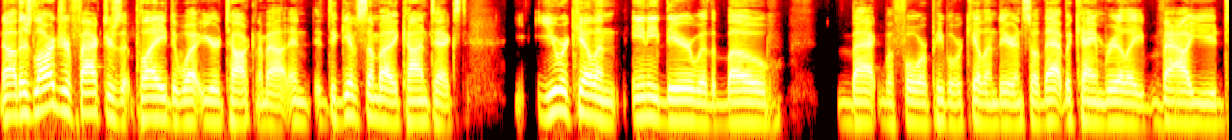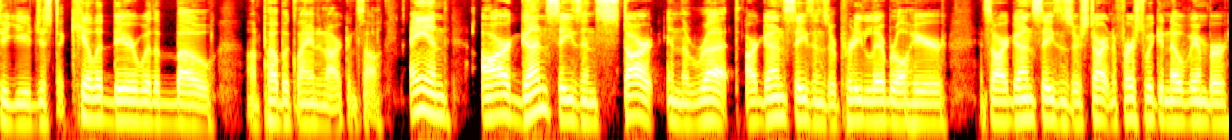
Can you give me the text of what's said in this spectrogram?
No, there's larger factors that play to what you're talking about. And to give somebody context, you were killing any deer with a bow back before people were killing deer, and so that became really valued to you just to kill a deer with a bow on public land in Arkansas. And our gun seasons start in the rut. Our gun seasons are pretty liberal here. And so our gun seasons are starting the first week of November.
